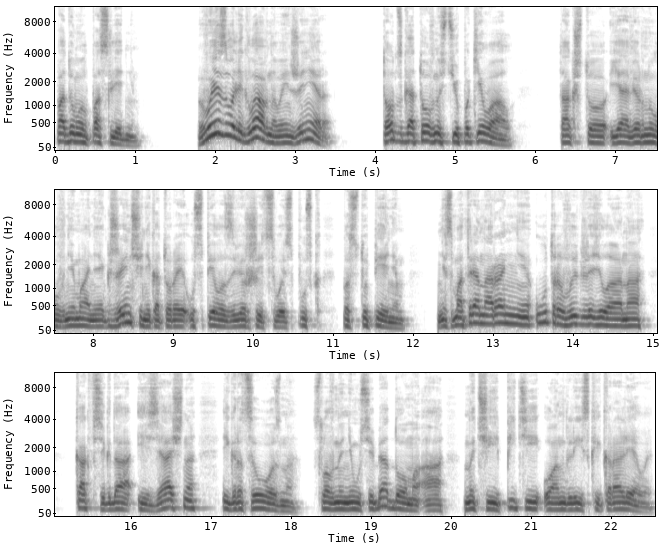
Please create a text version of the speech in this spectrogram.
подумал последним. Вызвали главного инженера. Тот с готовностью покивал. Так что я вернул внимание к женщине, которая успела завершить свой спуск по ступеням. Несмотря на раннее утро, выглядела она, как всегда, изящно и грациозно, словно не у себя дома, а на чаепитии у английской королевы.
